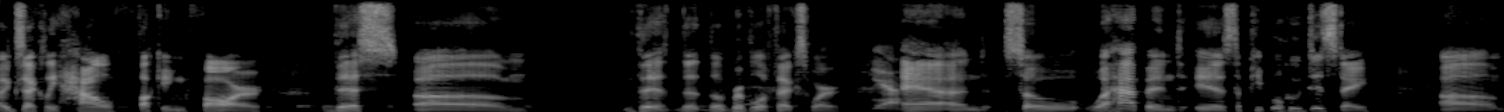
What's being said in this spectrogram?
exactly how fucking far this um the the, the ripple effects were. Yeah. and so what happened is the people who did stay um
